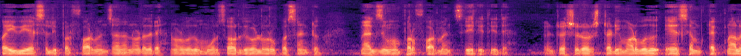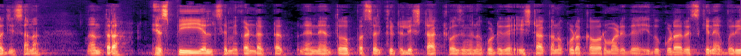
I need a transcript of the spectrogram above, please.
ಫೈವ್ ಇಯರ್ಸಲ್ಲಿ ಪರ್ಫಾರ್ಮೆನ್ಸನ್ನು ನೋಡಿದ್ರೆ ನೋಡ್ಬೋದು ಮೂರು ಸಾವಿರದ ಏಳ್ನೂರು ಪರ್ಸೆಂಟ್ ಮ್ಯಾಕ್ಸಿಮಮ್ ಪರ್ಫಾರ್ಮೆನ್ಸ್ ಈ ರೀತಿ ಇದೆ. ಇಂಟ್ರೆಸ್ಟ್ ಇರೋರು ಸ್ಟಡಿ ಮಾಡ್ಬೋದು. ಎ ಎಸ್ ಎಂ ಟೆಕ್ನಾಲಜೀಸ್ ಅನ್ನ. ನಂತರ ಎಸ್ ಪಿ ಎಲ್ ಸೆಮಿ ಕಂಡಕ್ಟರ್ ನಿನ್ನೆ ಅಪ್ಪರ್ ಸರ್ಕ್ಯೂಟ್ ಅಲ್ಲಿ ಸ್ಟಾಕ್ ಕ್ಲೋಸಿಂಗ್ ಅನ್ನು ಕೊಟ್ಟಿದೆ. ಈ ಸ್ಟಾಕ್ ಅನ್ನು ಕೂಡ ಕವರ್ ಮಾಡಿದೆ. ಇದು ಕೂಡ ರಿಸ್ಕಿನೇ ಬರೀ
